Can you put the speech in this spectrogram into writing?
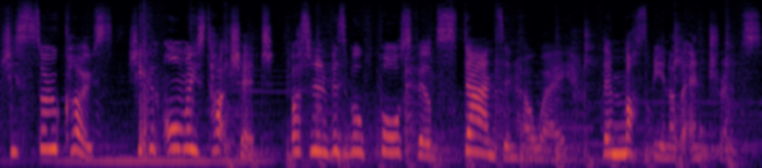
She's so close, she can almost touch it. But an invisible force field stands in her way. There must be another entrance.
